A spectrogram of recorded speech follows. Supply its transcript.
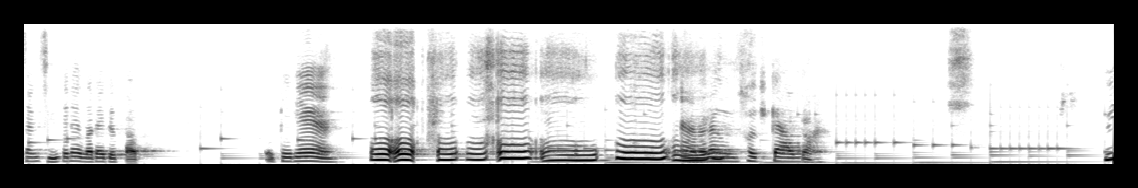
trang trí cái này vào đây được không? Ok nha. À nó đang hơi cao rồi. Ui.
